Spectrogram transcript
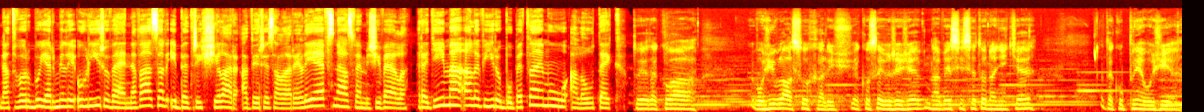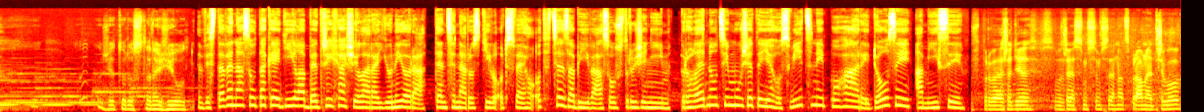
Na tvorbu Jarmily Uhlířové navázal i Bedřich Šilar a vyřezal relief s názvem Živel. Raději má ale výrobu betlémů a loutek. To je taková oživlá socha, když jako se vyřeže, navěsí se to na nitě, tak úplně ožije že to dostane život. Vystavená jsou také díla Bedřicha Šilara juniora. Ten se na rozdíl od svého otce zabývá soustružením. Prohlédnout si můžete jeho svícny, poháry, dózy a mísy. V prvé řadě samozřejmě si musím sehnat správné dřevo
